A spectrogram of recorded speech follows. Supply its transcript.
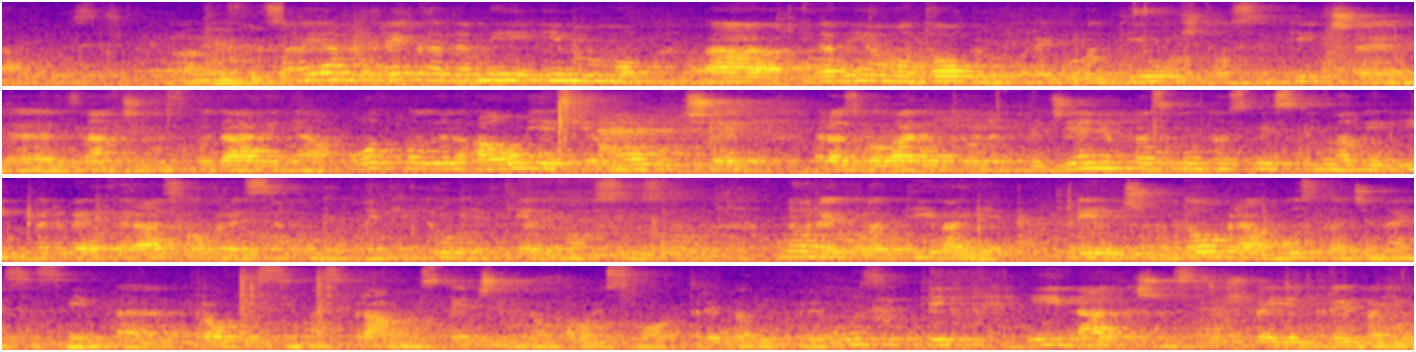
javnosti. Ja bih rekla da mi imamo, da mi imamo dobru regulativu što se tiče znači gospodarenja otpadom, a uvijek je moguće razgovarati o napređenju, pa smo u tom smislu imali i prve razgovore sa nekim drugim tijelima u sustavu. No regulativa je prilično dobra, usklađena je sa svim e, propisima, s pravnom stečevinom koju smo trebali preuzeti i nadležne službe je trebaju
